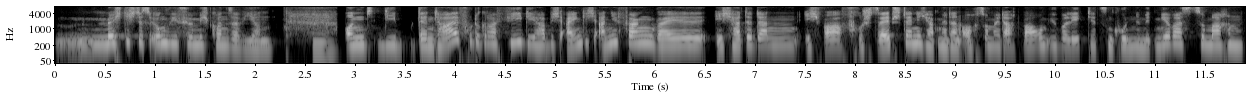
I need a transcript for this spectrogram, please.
möchte ich das irgendwie für mich konservieren. Mhm. Und die Dentalfotografie, die habe ich eigentlich angefangen, weil ich hatte dann, ich war frisch selbstständig, habe mir dann auch so mal gedacht, warum überlegt jetzt ein Kunde mit mir was zu machen?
